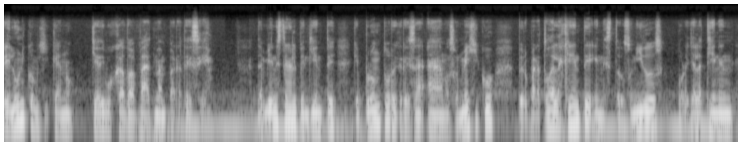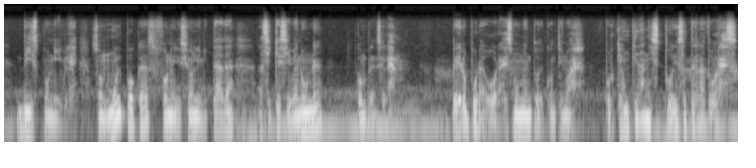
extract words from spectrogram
el único mexicano que ha dibujado a Batman para DC. También estén al pendiente que pronto regresa a Amazon México, pero para toda la gente en Estados Unidos, por allá la tienen disponible. Son muy pocas, fue una edición limitada, así que si ven una, cómprensela. Pero por ahora es momento de continuar, porque aún quedan historias aterradoras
